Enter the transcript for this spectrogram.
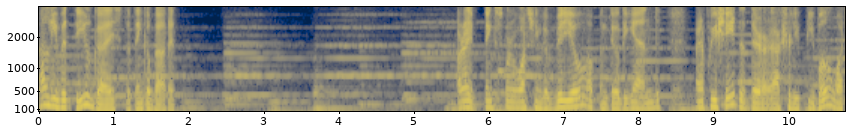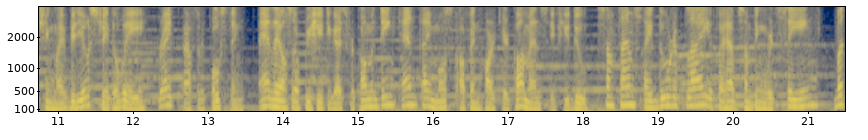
I'll leave it to you guys to think about it. Alright, thanks for watching the video up until the end. I appreciate that there are actually people watching my videos straight away, right after posting. And I also appreciate you guys for commenting, and I most often heart your comments if you do. Sometimes I do reply if I have something worth saying, but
